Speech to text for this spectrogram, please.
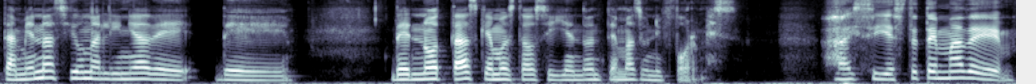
también ha sido una línea de, notas que hemos estado siguiendo en temas de uniformes. Ay, sí, este tema de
